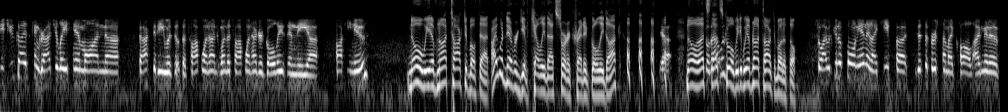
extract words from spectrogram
did you guys congratulate him on uh, the fact that he was the top 100, one of the top 100 goalies in the uh, hockey news? No, we have not talked about that. I would never give Kelly that sort of credit, goalie doc. yeah. No, that's so that that's was, cool. We we have not talked about it though. So I was going to phone in, and I keep. Uh, this is the first time I called. I'm going to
